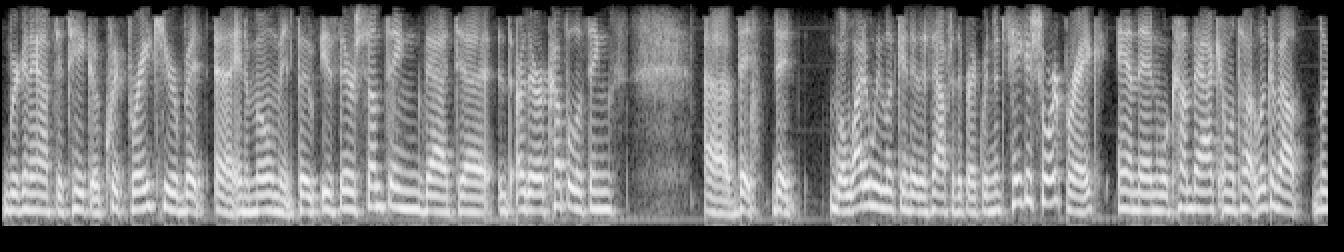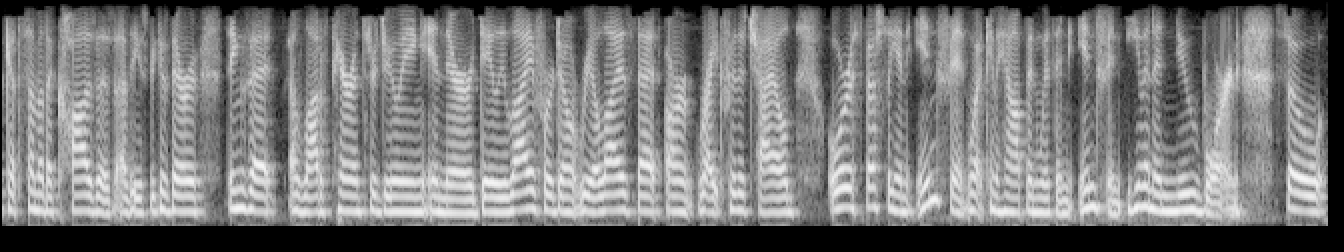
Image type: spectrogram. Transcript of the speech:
we're going to have to take a quick break here, but uh, in a moment. But is there something that uh, are there a couple of things uh, that that well, why don't we look into this after the break? We're going to take a short break, and then we'll come back and we'll talk, look about look at some of the causes of these because there are things that a lot of parents are doing in their daily life or don't realize that aren't right for the child, or especially an infant. What can happen with an infant, even a newborn? So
